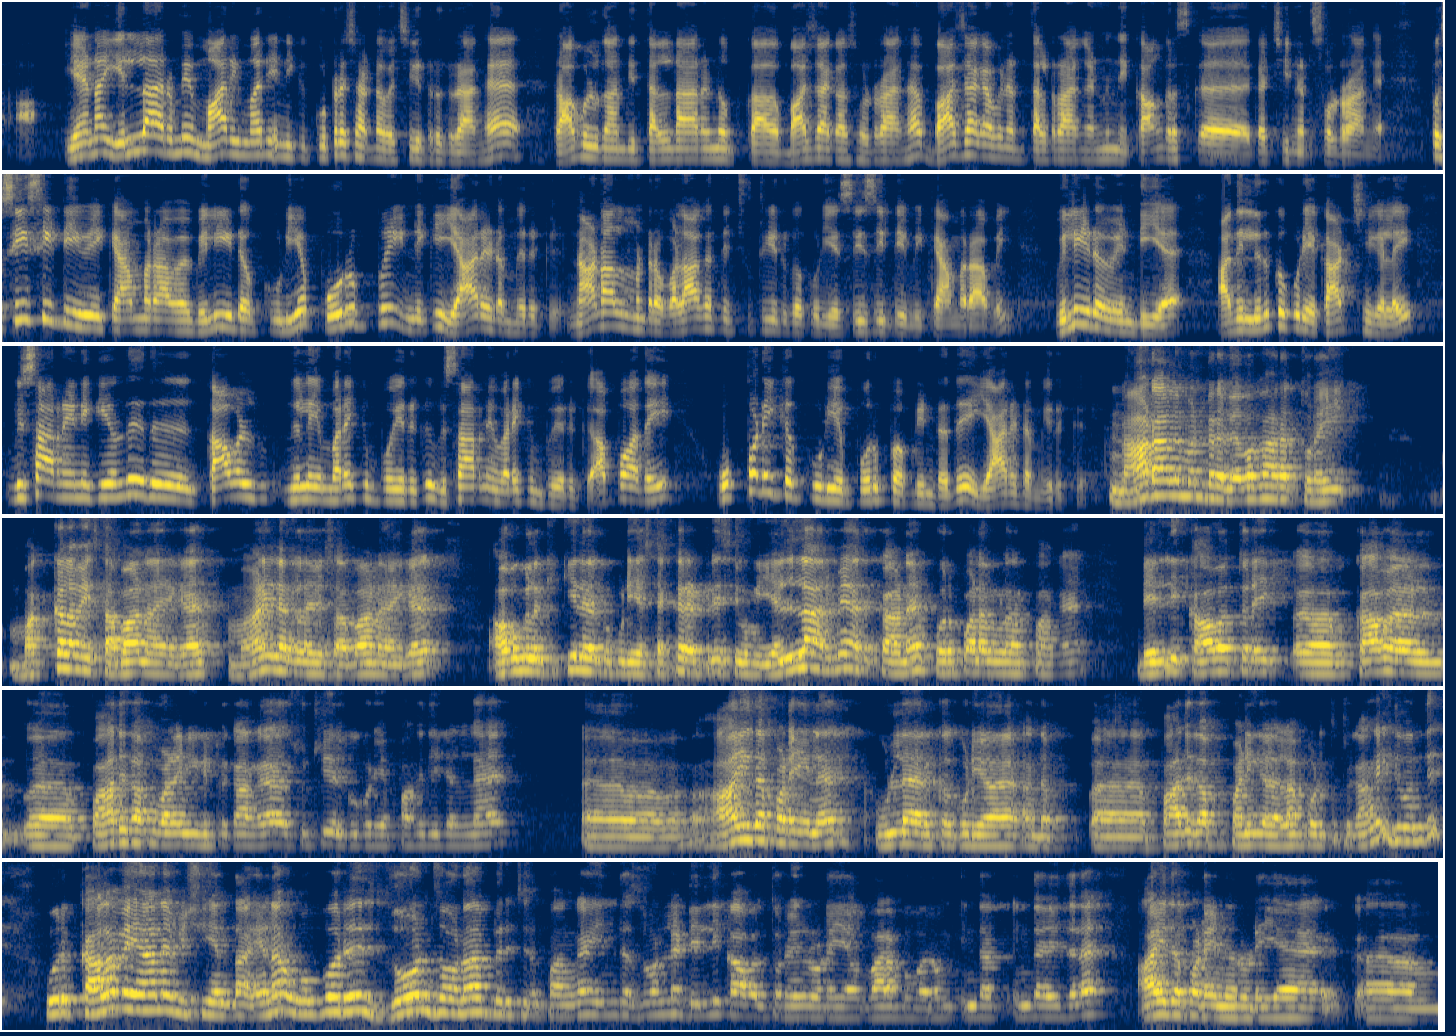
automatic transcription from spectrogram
ஏன்னா எல்லாருமே மாறி மாறி இன்னைக்கு குற்றச்சாட்டை வச்சுக்கிட்டு இருக்கிறாங்க. ராகுல் காந்தி தள்ளாருன்னு பாஜக சொல்றாங்க. பாஜகவினர் தள்ளுறாங்கன்னு இன்னைக்கு காங்கிரஸ் கட்சியினர் சொல்றாங்க. இப்போ சிசிடிவி கேமராவை வெளியிடக்கூடிய பொறுப்பு இன்னைக்கு யாரிடம் இருக்கு? நாடாளுமன்ற வளாகத்தை சுற்றி இருக்கக்கூடிய சிசிடிவி கேமராவை வெளியிட வேண்டிய அதில் இருக்கக்கூடிய காட்சிகளை விசாரணை இன்னைக்கு வந்து இது காவல் நிலையம் வரைக்கும் போயிருக்கு விசாரணை வரைக்கும் போயிருக்கு. அப்போ அதை ஒப்படைக்கக்கூடிய பொறுப்பு அப்படின்றது யாரிடம் இருக்கு? நாடாளுமன்ற விவகாரத்துறை மக்களவை சபாநாயகர் மாநிலங்களவை சபாநாயகர் அவங்களுக்கு கீழே இருக்கக்கூடிய செக்ரட்டரிஸ் இவங்க எல்லாருமே அதுக்கான பொறுப்பானவங்களா இருப்பாங்க. டெல்லி காவல்துறை அஹ், காவல் அஹ், பாதுகாப்பு வழங்கிக்கிட்டு இருக்காங்க. சுற்றி இருக்கக்கூடிய பகுதிகளில் ஆயுதப்படையினர் உள்ள இருக்கக்கூடிய அந்த பாதுகாப்பு பணிகள் எல்லாம் கொடுத்துட்டு இருக்காங்க இது வந்து ஒரு கலவையான விஷயம் தான் ஏன்னா ஒவ்வொரு ஜோன் ஜோனா பிரிச்சிருப்பாங்க. இந்த ஜோன்ல டெல்லி காவல்துறையினுடைய வரம்பு வரும். இந்த இந்த இதுல ஆயுதப்படையினருடைய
